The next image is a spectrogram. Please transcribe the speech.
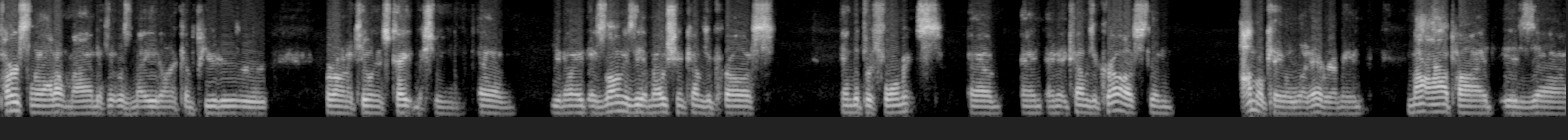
personally, I don't mind if it was made on a computer or, or on a two-inch tape machine. Um, you know, as long as the emotion comes across in the performance um, and and it comes across, then I'm okay with whatever. I mean, my iPod is uh,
